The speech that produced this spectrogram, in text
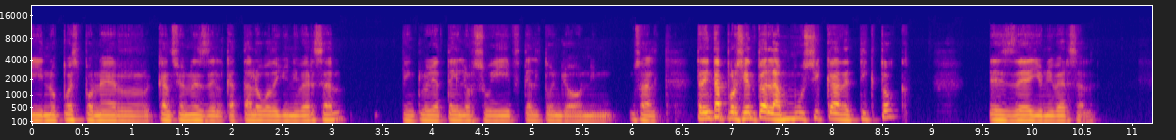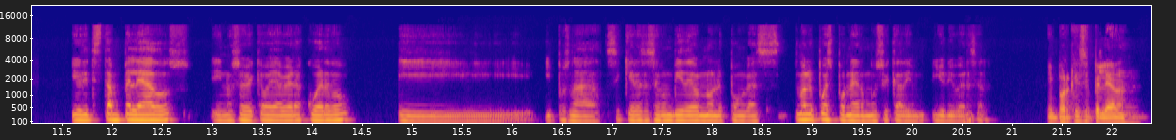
y no puedes poner canciones del catálogo de Universal, que incluye a Taylor Swift, Elton John, o sea, el 30% de la música de TikTok es de Universal. Y ahorita están peleados y no se ve que vaya a haber acuerdo. Y, y pues nada, si quieres hacer un video no le pongas, no le puedes poner música de Universal. ¿Y por qué se pelearon?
